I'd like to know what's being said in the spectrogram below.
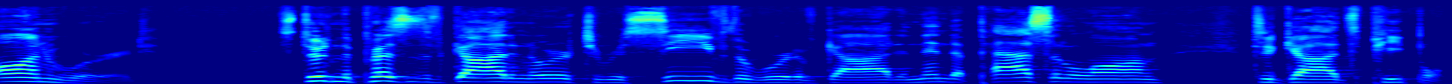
onward, stood in the presence of God in order to receive the word of God and then to pass it along to God's people.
